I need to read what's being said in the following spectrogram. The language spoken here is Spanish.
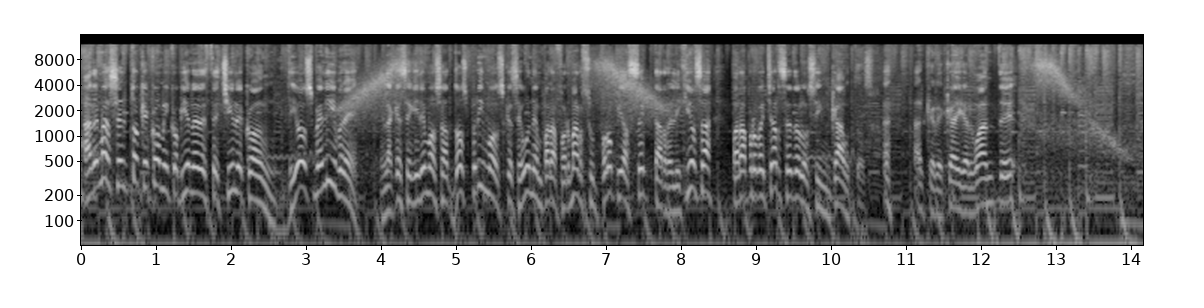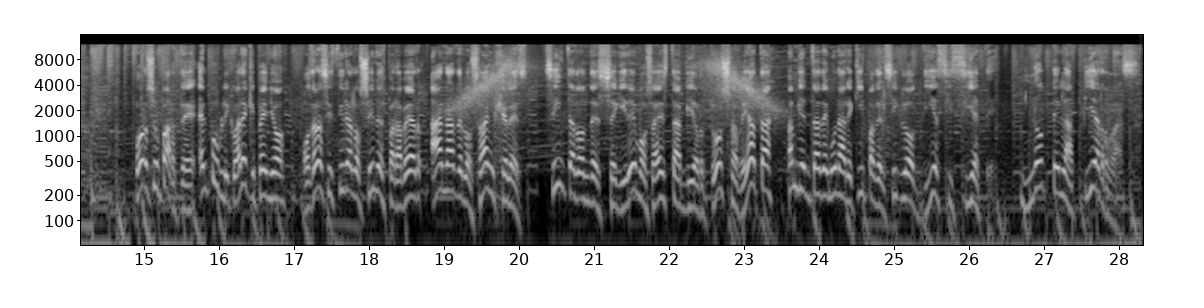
Además, el toque cómico viene desde Chile con Dios me libre, en la que seguiremos a dos primos que se unen para formar su propia secta religiosa para aprovecharse de los incautos. Al que le caiga el guante. Por su parte, el público arequipeño podrá asistir a los cines para ver Ana de los Ángeles, cinta donde seguiremos a esta virtuosa beata ambientada en una Arequipa del siglo XVII. No te la pierdas.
